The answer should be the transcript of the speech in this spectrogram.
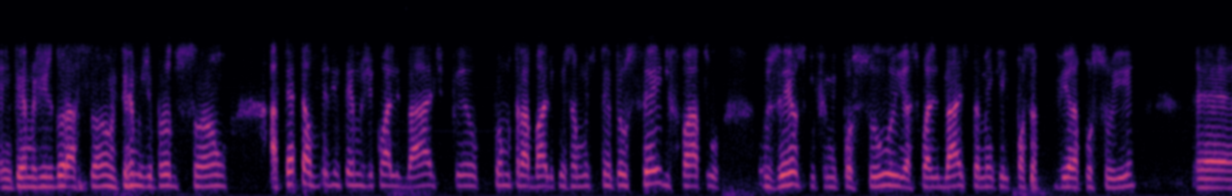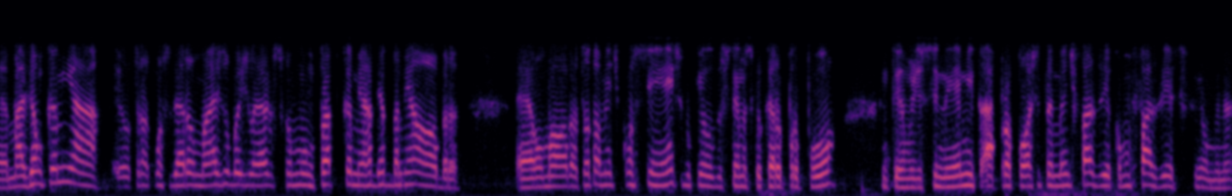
em termos de duração, em termos de produção, até talvez em termos de qualidade, porque eu, como trabalho com isso há muito tempo, eu sei, de fato, os erros que o filme possui, as qualidades também que ele possa vir a possuir. É, mas é um caminhar. Eu considero mais o Boi como um próprio caminhar dentro da minha obra é uma obra totalmente consciente do que dos temas que eu quero propor em termos de cinema e a proposta também de fazer, como fazer esse filme, né?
